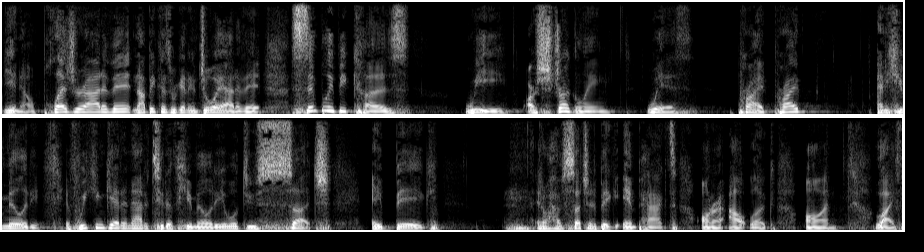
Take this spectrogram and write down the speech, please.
you know, pleasure out of it, not because we're getting joy out of it, simply because we are struggling with pride. Pride and humility. If we can get an attitude of humility, it will do such a big, it'll have such a big impact on our outlook on life.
